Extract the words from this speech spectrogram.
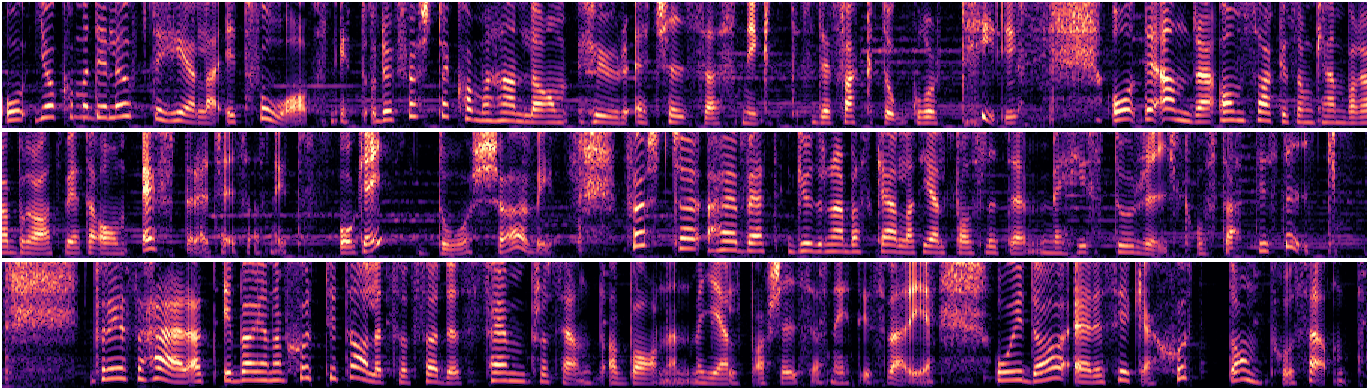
Och jag kommer dela upp det hela i två avsnitt. Och det första kommer handla om hur ett kejsarsnitt de facto går till. Och det andra om saker som kan vara bra att veta om efter ett kejsarsnitt. Okej, då kör vi. Först har jag bett Gudrun Abascal att hjälpa oss lite med historik och statistik. För det är så här att i början av 70-talet så föddes 5% av barnen med hjälp av kejsarsnitt i Sverige. Och idag är det cirka 17 procent.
